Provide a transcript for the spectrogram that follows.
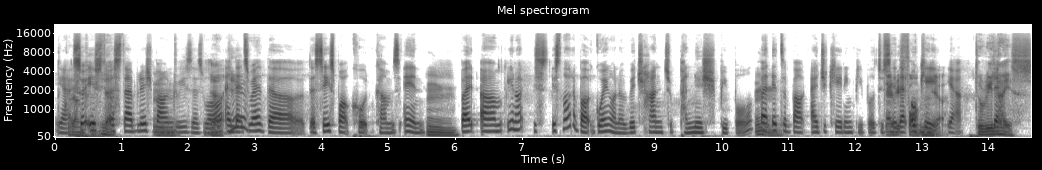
Yeah, so ke? it's to yeah. establish boundaries as well, and that's where the the Say Sport code comes in. Mm. But um, you know, it's it's not about going on a witch hunt to punish people, but it's about educating people to say that reform, okay, yeah. yeah, to realize.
